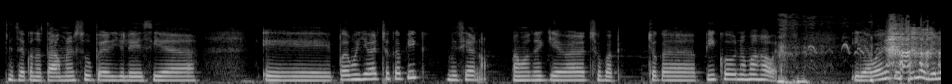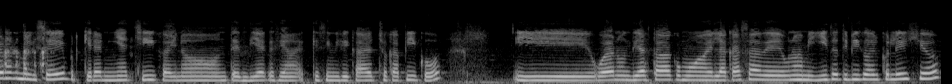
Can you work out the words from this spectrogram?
Entonces cuando estábamos en el súper yo le decía, eh, ¿podemos llevar Chocapic? Me decía, no, vamos a tener que llevar Chocapico nomás ahora. Y la verdad es que yo lo normalicé porque era niña chica y no entendía qué, qué significaba el Chocapico. Y bueno, un día estaba como en la casa de unos amiguitos típicos del colegio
